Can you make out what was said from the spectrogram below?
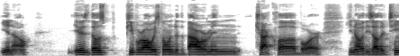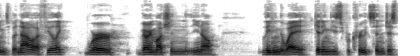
you know, it was those people were always going to the Bowerman Track Club or you know these other teams. But now I feel like we're very much in you know leading the way, getting these recruits and just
